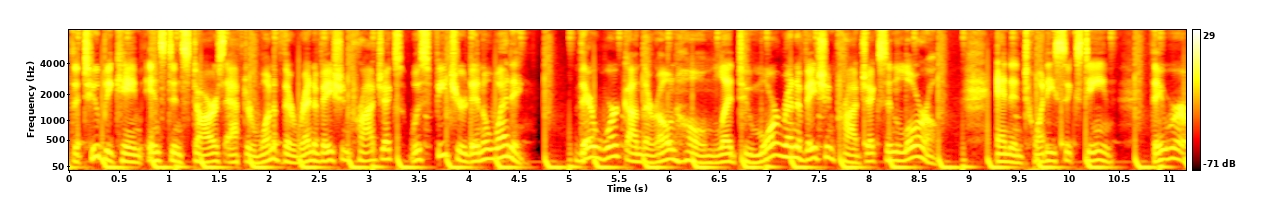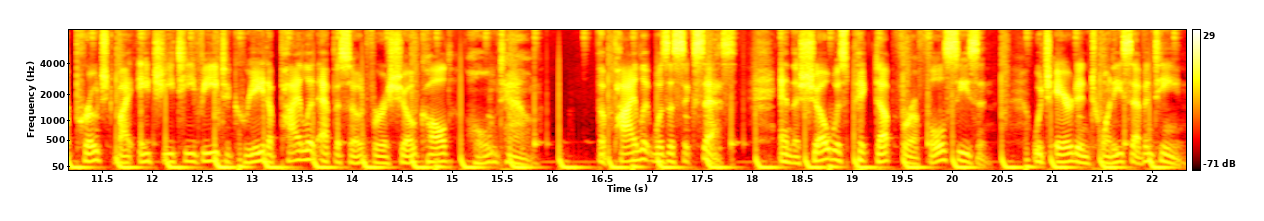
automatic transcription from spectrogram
the two became instant stars after one of their renovation projects was featured in a wedding. Their work on their own home led to more renovation projects in Laurel, and in 2016, they were approached by HGTV to create a pilot episode for a show called Hometown. The pilot was a success, and the show was picked up for a full season, which aired in 2017.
